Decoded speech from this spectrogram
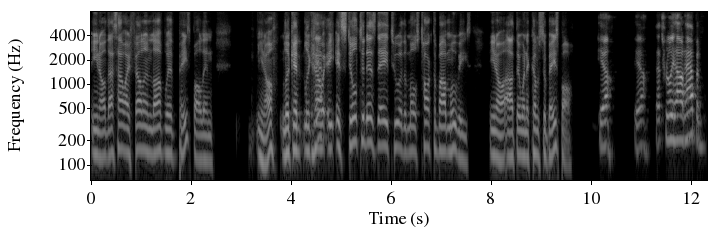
You know, that's how I fell in love with baseball. And you know, look at look how it, it's still to this day two of the most talked about movies. You know, out there when it comes to baseball. Yeah, yeah, that's really how it happened.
